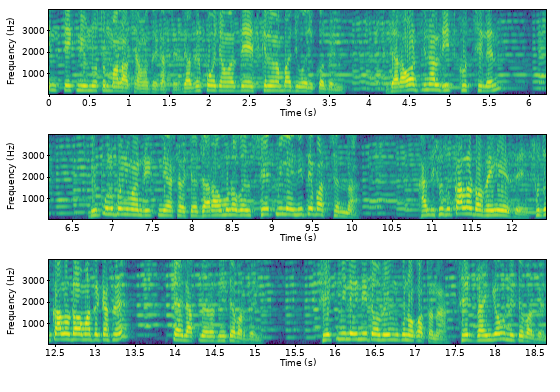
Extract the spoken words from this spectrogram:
ইনটেক নিউ নতুন মাল আছে আমাদের কাছে। যাদের প্রয়োজন আমাদের স্ক্রিন নাম্বার যোগাযোগ করবেন। যারা অরিজিনাল রিট খুঁজছিলেন, বিপুল পরিমাণ রিট নিয়ে আসা হয়েছে। যারা মনে করেন সেট মিলিয়ে নিতে পারছেন না, খালি শুধু কালোটা ভেঙে গেছে শুধু কালোটা আমাদের কাছে চাইলে আপনারা নিতে পারবেন। সেট মিলিয়ে নিতে হবে এমন কোনো কথা না। সেট ভেঙেও নিতে পারবেন।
